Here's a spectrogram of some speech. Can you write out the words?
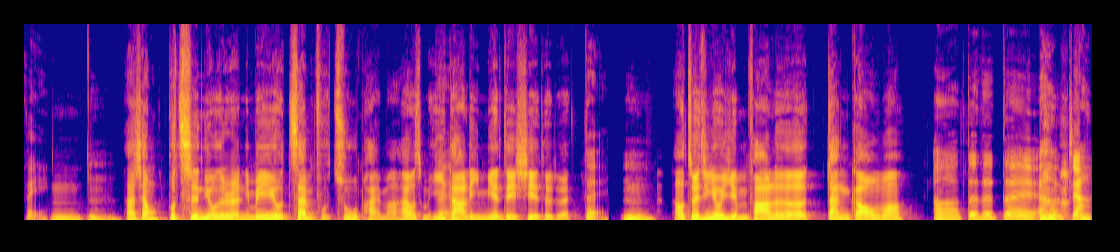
费。嗯嗯。那像不吃牛的人，你们也有战斧猪排嘛？还有什么意大利面这些，对不对？对，嗯。然后最近又研发了蛋糕吗？啊，对对对，讲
